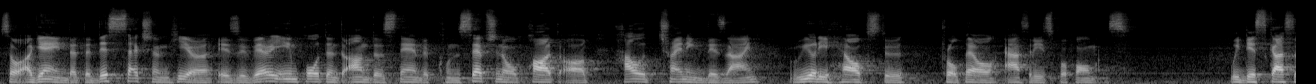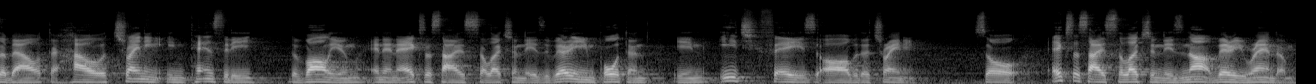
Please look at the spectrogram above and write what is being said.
So again, that this section here is very important to understand the conceptual part of how training design really helps to propel athletes' performance. We discussed about how training intensity, the volume, and then exercise selection is very important in each phase of the training. So exercise selection is not very random.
